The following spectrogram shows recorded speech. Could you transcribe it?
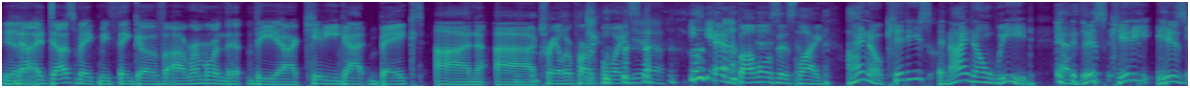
Yeah. Now, it does make me think of uh, remember when the the uh, kitty got baked on uh, Trailer Park Boys? Yeah. And Bubbles is like, I know kitties and I know weed, and this kitty is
